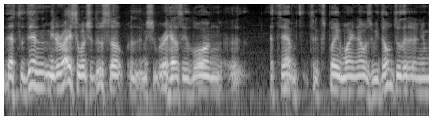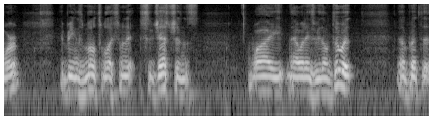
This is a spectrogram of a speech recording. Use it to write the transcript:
that the din midaraisa one should do so. The Mishnah has a long uh, attempt to explain why now is we don't do that anymore. It brings multiple suggestions why nowadays we don't do it. Uh, but uh,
